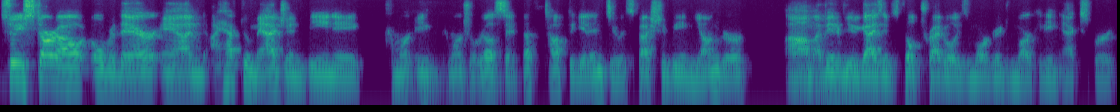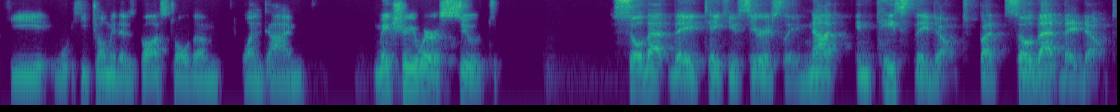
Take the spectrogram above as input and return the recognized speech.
So you start out over there, and I have to imagine being a commercial real estate, that's tough to get into, especially being younger. Um, I've interviewed a guy named Phil Treadwell. He's a mortgage marketing expert. He he told me that his boss told him one time, make sure you wear a suit so that they take you seriously, not in case they don't, but so that they don't.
